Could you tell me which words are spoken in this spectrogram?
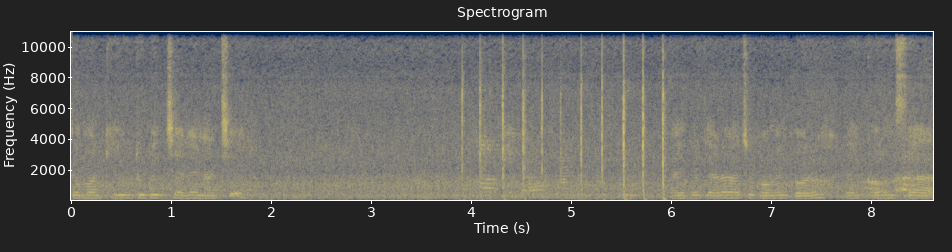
তোমার কি ইউটিউবের চ্যানেল আছে? লাইভে যারা আছো কমেন্ট করো লাইক কমেন্ট শেয়ার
